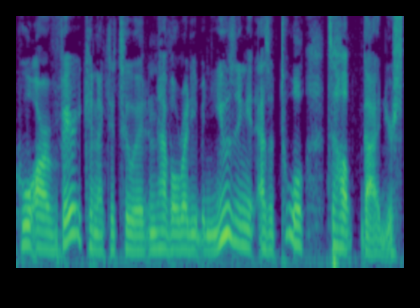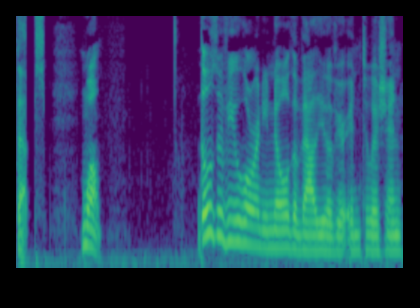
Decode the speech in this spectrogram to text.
who are very connected to it and have already been using it as a tool to help guide your steps. Well, those of you who already know the value of your intuition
